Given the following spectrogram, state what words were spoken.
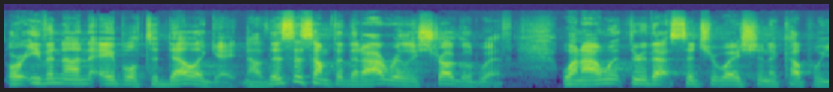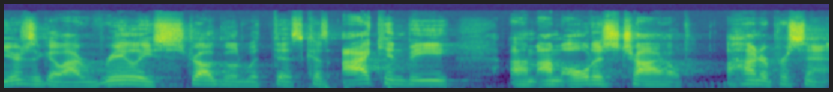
or even unable to delegate. Now, this is something that I really struggled with. When I went through that situation a couple years ago, I really struggled with this because I can be, um, I'm oldest child. 100%.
